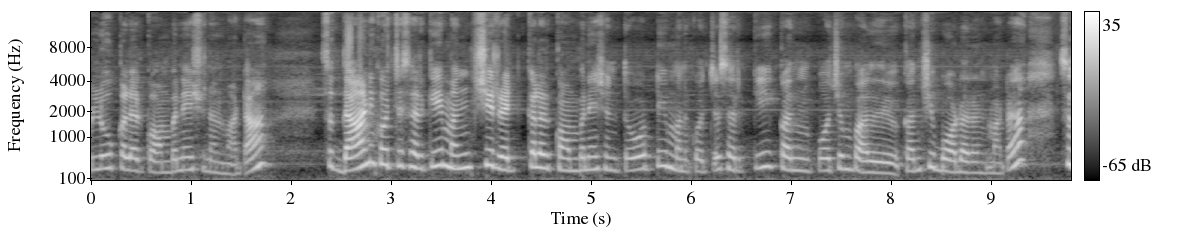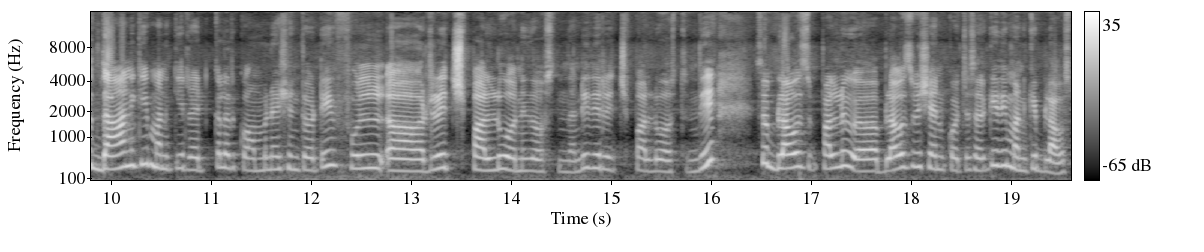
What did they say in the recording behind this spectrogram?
బ్లూ కలర్ కాంబినేషన్ అనమాట సో దానికి వచ్చేసరికి మంచి రెడ్ కలర్ కాంబినేషన్ తోటి మనకు వచ్చేసరికి కం పోచం కంచి బార్డర్ అనమాట సో దానికి మనకి రెడ్ కలర్ కాంబినేషన్ తోటి ఫుల్ రిచ్ పళ్ళు అనేది వస్తుందండి. ఇది రిచ్ పళ్ళు వస్తుంది. సో బ్లౌజ్ పళ్ళు బ్లౌజ్ విషయానికి వచ్చేసరికి ఇది మనకి బ్లౌజ్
